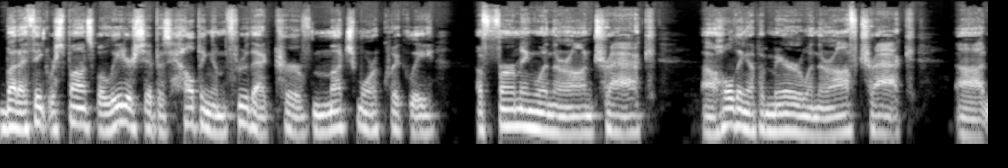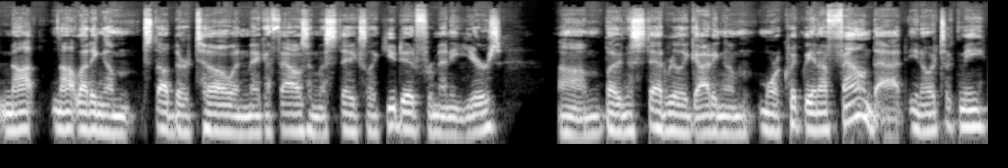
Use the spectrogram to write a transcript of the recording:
but I think responsible leadership is helping them through that curve much more quickly, affirming when they're on track, uh, holding up a mirror when they're off track, uh, not not letting them stub their toe and make a thousand mistakes like you did for many years, um, but instead really guiding them more quickly. And I found that you know it took me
